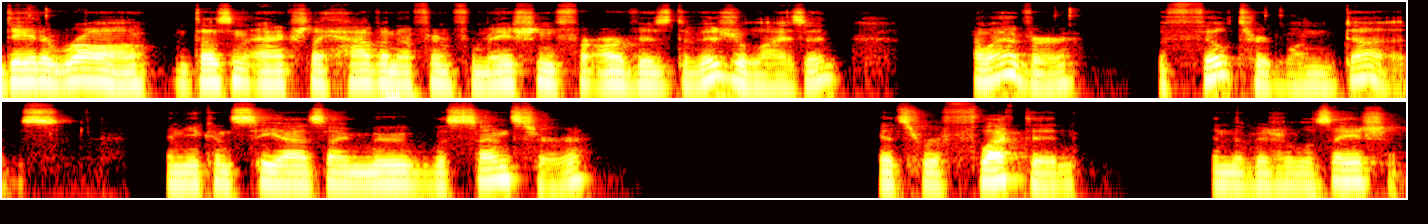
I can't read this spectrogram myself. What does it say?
Data raw doesn't actually have enough information for RViz to visualize it. However, the filtered one does. And you can see as I move the sensor, it's reflected in the visualization.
